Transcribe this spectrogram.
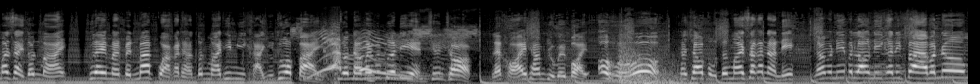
มาใส่ต้นไม้ เพื่อให้มันเป็นมากกว่ากระถางต้นไม้ที่มีขายอยู่ทั่วไป จนทำให้เพื่อนๆที่เห็นชื่นชอบ และขอให้ทำอยู่บ่อยๆ โอ้โห ถ้าชอบปลูกต้นไม้สักขนาดนี้งั้นวันนี้ไปลองดีกันดีกว่าพอหนม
